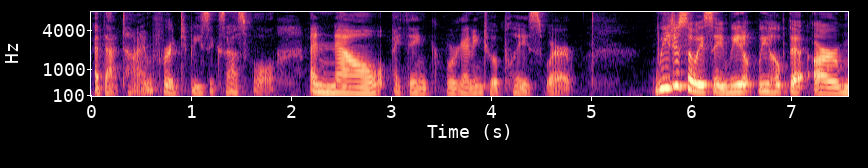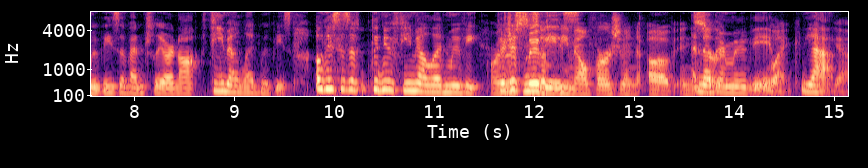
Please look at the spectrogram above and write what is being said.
at that time for it to be successful. And now I think we're getting to a place where we just always say we we hope that our movies eventually are not female led movies. Oh, this is a, the new female led movie. Or They're this just is movies. a female version of insert Another movie. blank. Yeah. Yeah.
